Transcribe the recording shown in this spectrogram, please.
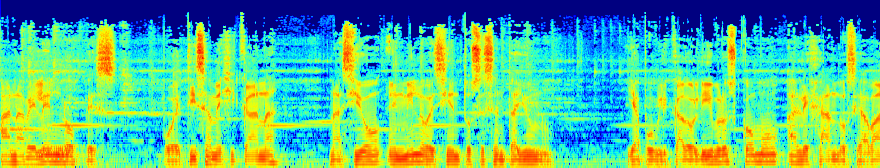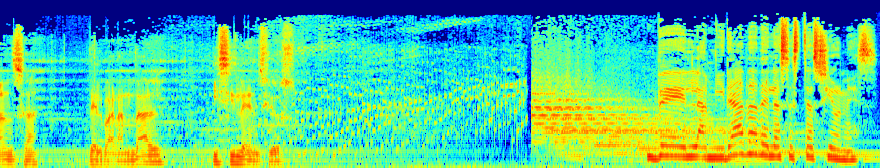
Ana Belén López, poetisa mexicana, nació en 1961 y ha publicado libros como Alejando se avanza, Del barandal y Silencios. De La mirada de las estaciones.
